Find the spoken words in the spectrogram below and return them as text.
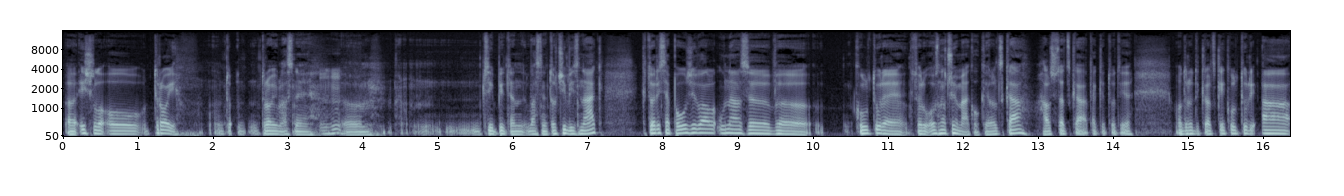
išlo o troj, troj vlastne mm-hmm. um, cípy, ten vlastne točivý znak, ktorý sa používal u nás v kultúre, ktorú označujeme ako keltská, halštatská, takéto tie odrody keltskej kultúry. A e,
